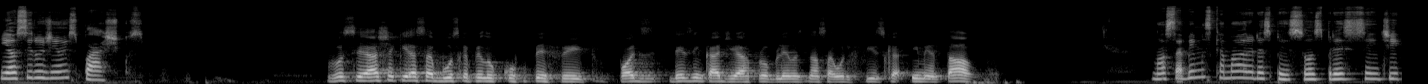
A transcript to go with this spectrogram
e aos cirurgiões plásticos. Você acha que essa busca pelo corpo perfeito pode desencadear problemas na saúde física e mental? Nós sabemos que a maioria das pessoas precisa se sentir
